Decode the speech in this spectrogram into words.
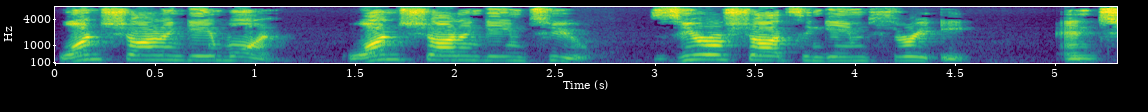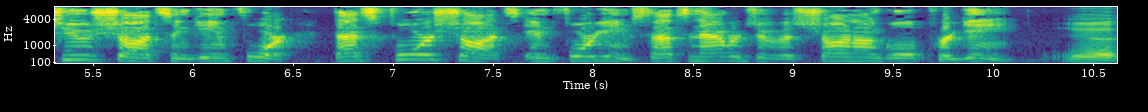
one shot in game one, one shot in game two, zero shots in game three, and two shots in game four. That's four shots in four games. That's an average of a shot on goal per game. Yeah,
